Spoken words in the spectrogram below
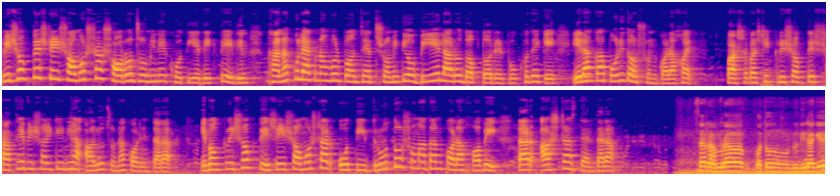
কৃষকদের সেই সমস্যা সরজমিনে খতিয়ে দেখতে এদিন খানাকুল এক নম্বর পঞ্চায়েত সমিতি ও বিএলআরও দপ্তরের পক্ষ থেকে এলাকা পরিদর্শন করা হয়। পাশাপাশি কৃষকদের সাথে বিষয়টি নিয়ে আলোচনা করেন তারা এবং কৃষকদের সেই সমস্যার অতি দ্রুত সমাধান করা হবে তার আশ্বাস দেন তারা। স্যার আমরা গত দুদিন আগে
